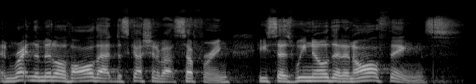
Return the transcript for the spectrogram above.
And right in the middle of all that discussion about suffering, he says, We know that in all things,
